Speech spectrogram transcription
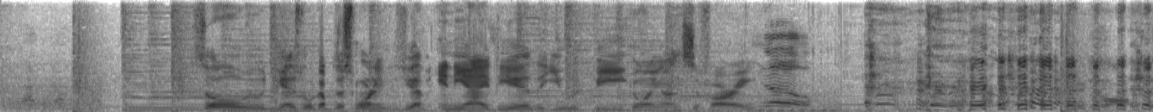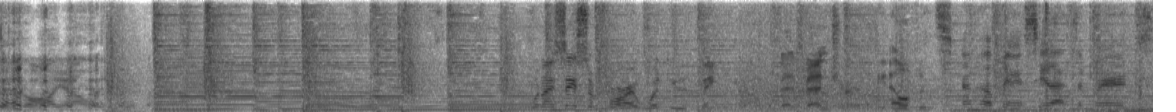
So when you guys woke up this morning, did you have any idea that you would be going on safari? No. Good call. Good call. Yeah. I'll let you- When I say safari, what do you think? Adventure. The elephants. I'm hoping to see lots of birds.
